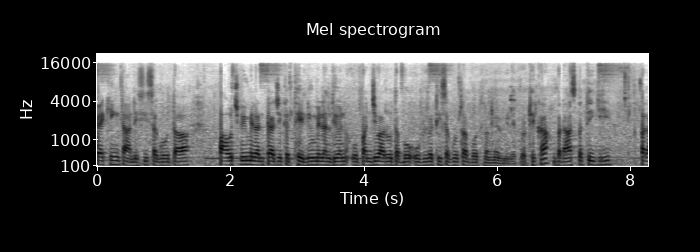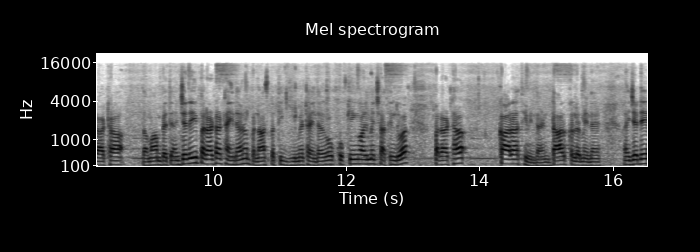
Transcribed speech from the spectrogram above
पैकिंग सघो था पाउच भी मिलनि पिया, जेके थेलियूं मिलंदियूं आहिनि उहो पंज वारो दॿो उहो बि में बि मिले पियो, ठीकु आहे बनास्पति घी, पराठा तमामु बहितरीनु। जॾहिं पराठा आहियो न, बनास्पति घी में आहियो। कुकिंग ऑयल में पराठा कारा थी आहिनि डार्क कलर में जैसे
